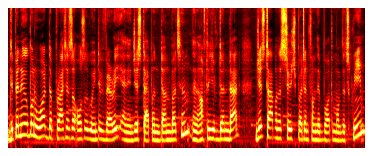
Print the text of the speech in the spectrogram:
Depending upon what the prices are also going to vary and then just tap on done button. And after you've done that just tap on the search button from the bottom of the screen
